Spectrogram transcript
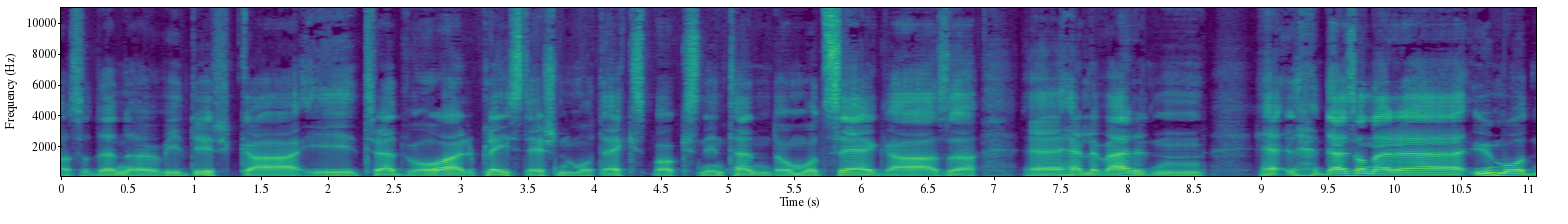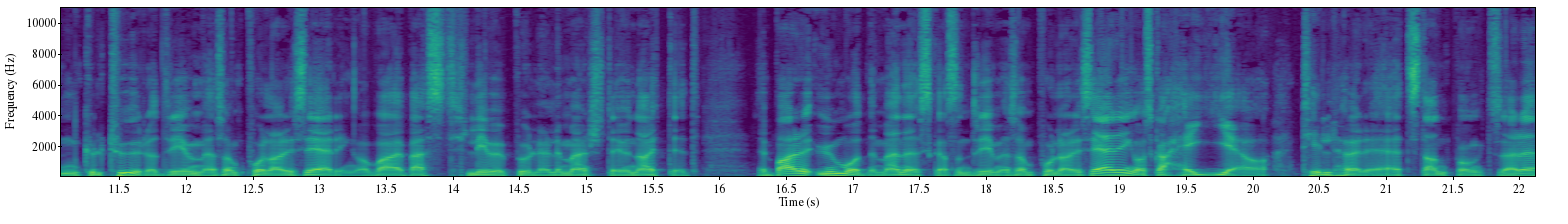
Altså, den har vi dyrka i 30 år. PlayStation mot Xbox, Nintendo mot Sega. Altså, eh, hele verden Det er sånn der uh, umoden kultur å drive med, sånn polarisering og hva er best, Liverpool eller Manchester United. Det er bare umodne mennesker som driver med sånn polarisering og skal heie og tilhøre et standpunkt. Så er det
